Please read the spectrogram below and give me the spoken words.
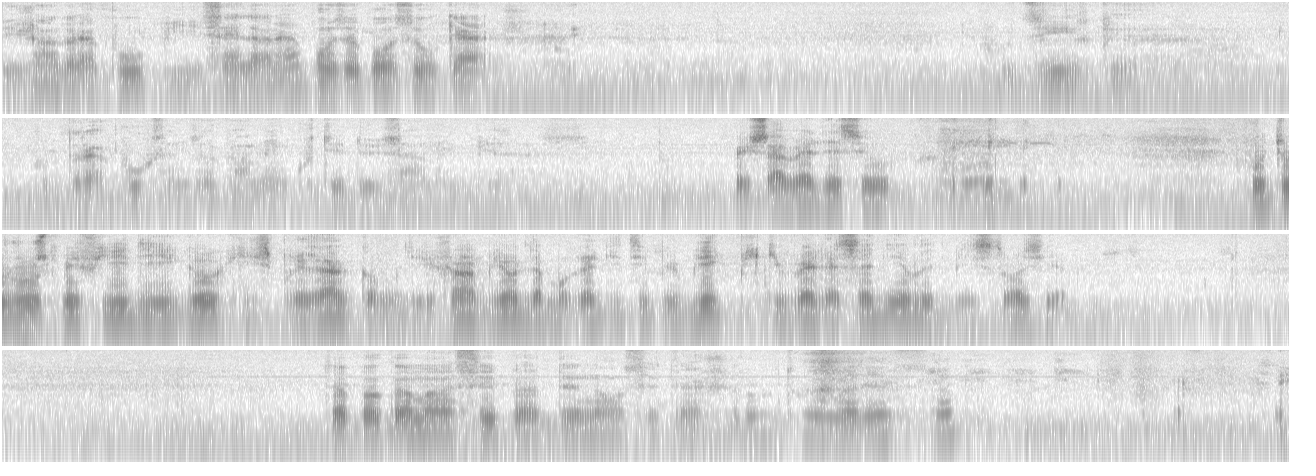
c'est Jean Drapeau puis Saint-Laurent, puis on s'est passé au cash. Faut dire que pour le drapeau, ça nous a quand même coûté 200 000 piastres. Fait que je savais de ça. faut toujours se méfier des gars qui se présentent comme des champions de la moralité publique puis qui veulent assainir l'administration. T'as pas commencé par dénoncer Tachereau, toi, Maurice, hein?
